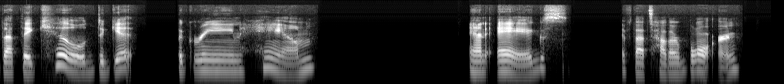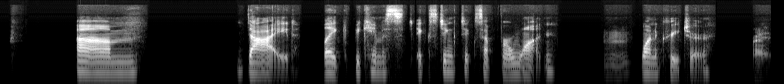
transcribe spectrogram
that they killed to get the green ham and eggs, if that's how they're born, um, died, like became extinct except for one, Mhm. one creature, Right.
